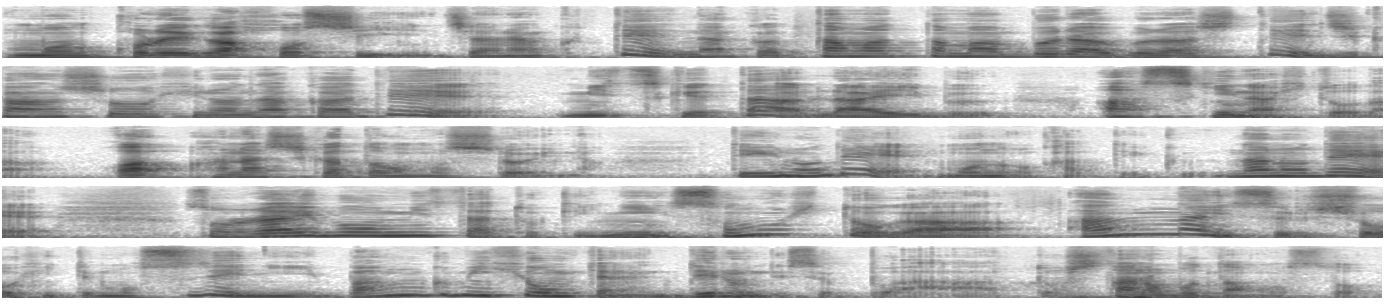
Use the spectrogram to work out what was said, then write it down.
もうこれが欲しいじゃなくてなんかたまたまブラブラして時間消費の中で見つけたライブ。あ好きな人だ。あ話し方面白いなっていうので物を買っていく。なのでそのライブを見てた時にその人が案内する商品ってもうすでに番組表みたいなのに出るんですよ。バーっと下のボタンを押すと。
